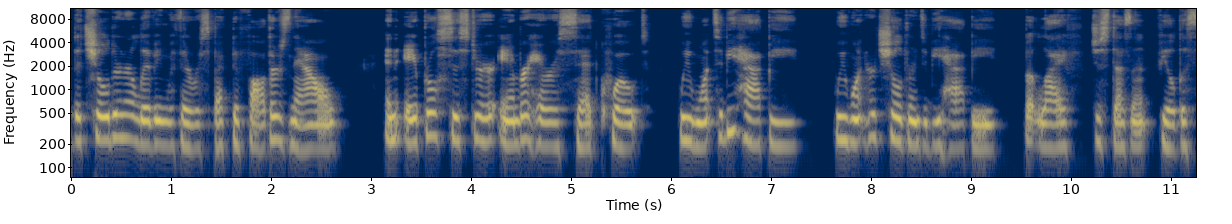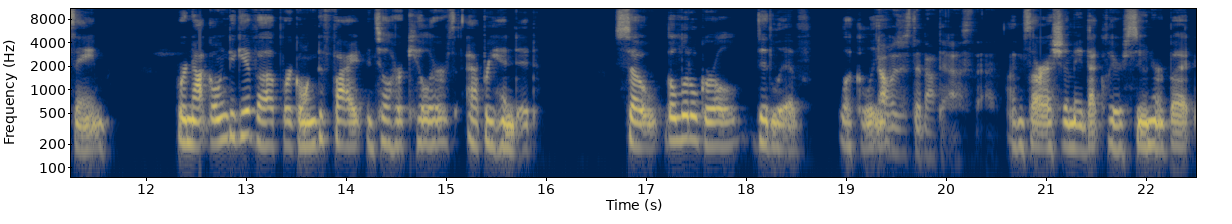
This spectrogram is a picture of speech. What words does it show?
the children are living with their respective fathers now. And April's sister Amber Harris said, "quote We want to be happy. We want her children to be happy, but life just doesn't feel the same. We're not going to give up. We're going to fight until her killer's apprehended." So the little girl did live, luckily. I was just about to ask that. I'm sorry, I should have made that clear sooner, but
